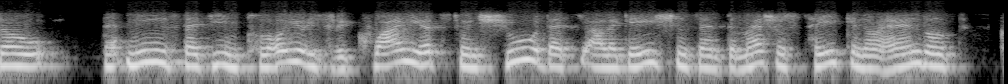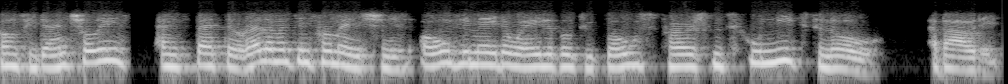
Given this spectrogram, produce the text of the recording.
So that means that the employer is required to ensure that the allegations and the measures taken are handled confidentially and that the relevant information is only made available to those persons who need to know about it.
